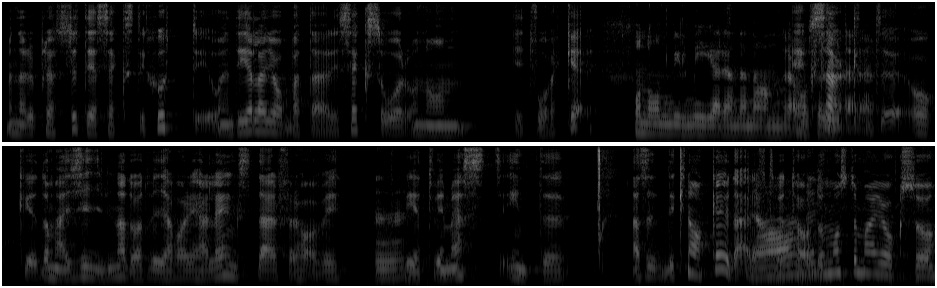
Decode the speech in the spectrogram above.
Men när du plötsligt är 60-70 och en del har jobbat där i sex år och någon i två veckor. Och någon vill mer än den andra och så vidare. Exakt. Och de här givna då, att vi har varit här längst, därför har vi, Mm. vet vi mest, inte... Alltså det knakar ju där Ja, efter ett tag. det- Då måste man ju också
